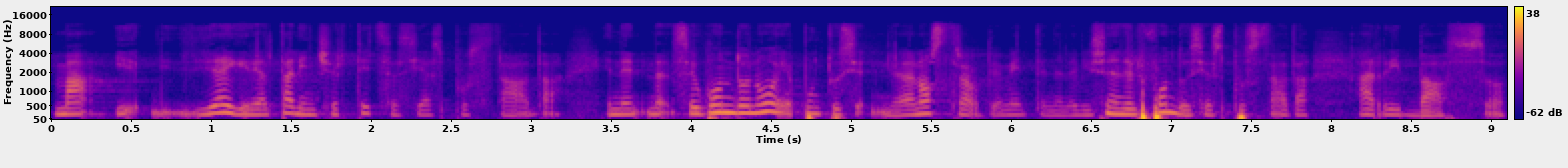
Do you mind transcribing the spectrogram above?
ma direi che in realtà l'incertezza si è spostata e nel, secondo noi appunto nella nostra ovviamente nella visione del fondo si è spostata a ribasso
